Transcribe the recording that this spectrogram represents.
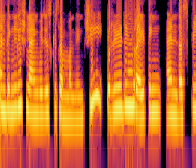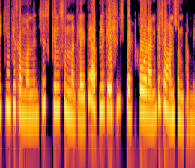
అండ్ ఇంగ్లీష్ లాంగ్వేజెస్కి సంబంధించి రీడింగ్ రైటింగ్ అండ్ స్పీకింగ్కి సంబంధించి స్కిల్స్ ఉన్నట్లయితే అప్లికేషన్స్ పెట్టుకోవడానికి ఛాన్స్ ఉంటుంది.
